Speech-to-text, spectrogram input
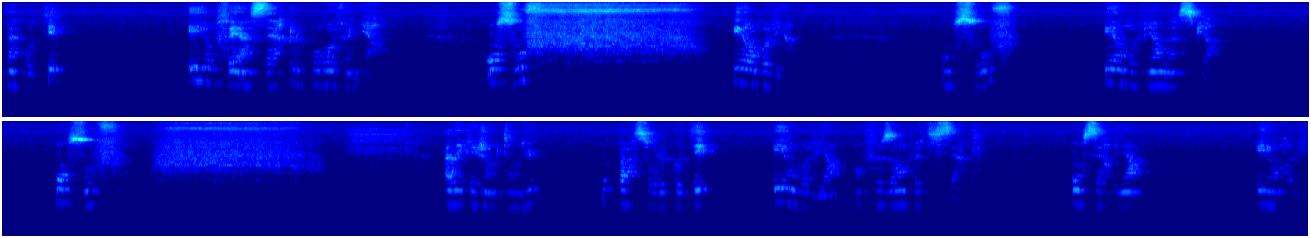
d'un côté et on fait un cercle pour revenir. On souffle et on revient. On souffle et on revient en inspirant. On souffle avec les jambes tendues, on part sur le côté et on revient en faisant un petit cercle. On serre bien on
